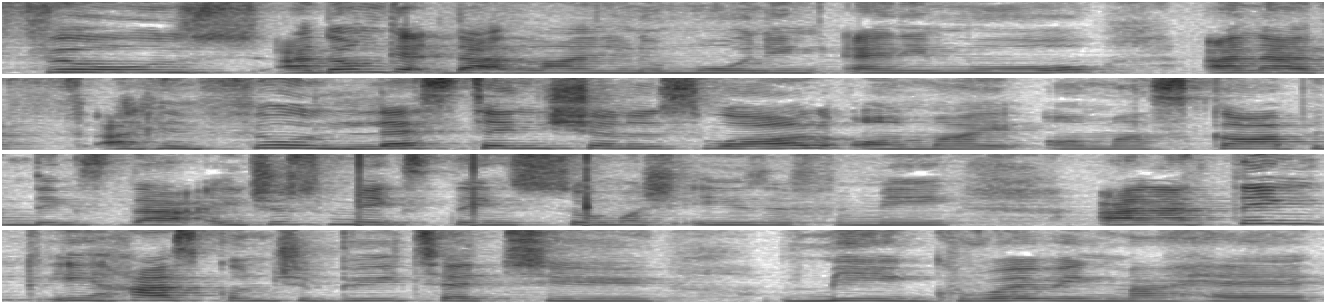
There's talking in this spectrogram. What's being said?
feels I don't get that line in the morning anymore. And I I can feel less tension as well on my on my scalp and things like that. It just makes things so much easier for me. And I think it has contributed to me growing my hair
